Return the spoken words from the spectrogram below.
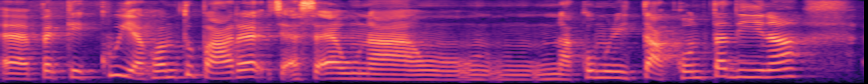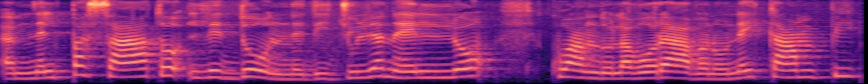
Eh, perché qui a quanto pare cioè, è una, una comunità contadina, eh, nel passato le donne di Giulianello quando lavoravano nei campi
